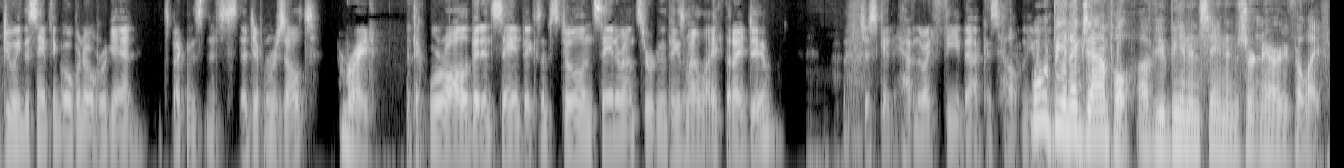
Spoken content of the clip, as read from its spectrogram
doing the same thing over and over again, expecting a different result. Right. I think we're all a bit insane because I'm still insane around certain things in my life that I do. Just get having the right feedback has helped me. What would be an example of you being insane in a certain area of your life?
